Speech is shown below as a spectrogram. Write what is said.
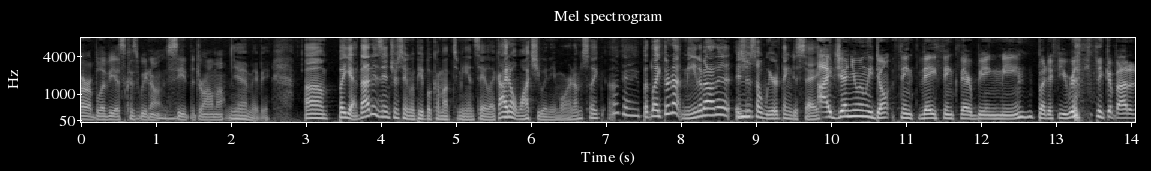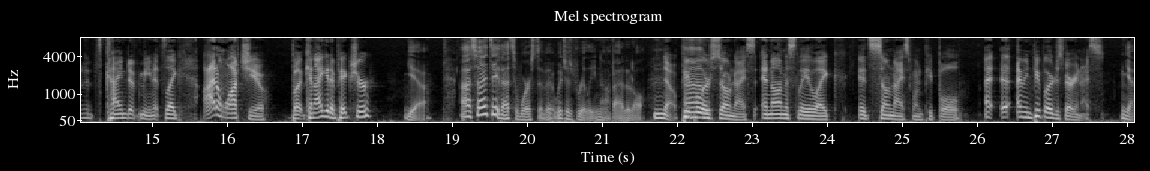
are oblivious because we don't see the drama. Yeah, maybe. Um, but yeah, that is interesting when people come up to me and say like, "I don't watch you anymore," and I'm just like, "Okay," but like they're not mean about it. It's just a weird thing to say. I genuinely don't think they think they're being mean, but if you really think about it, it's kind of mean. It's like, I don't watch you, but can I get a picture? Yeah. Uh, so I'd say that's the worst of it, which is really not bad at all. No, people Um, are so nice, and honestly, like it's so nice when people. I, I- I mean, people are just very nice. Yeah.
